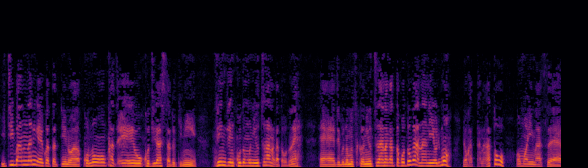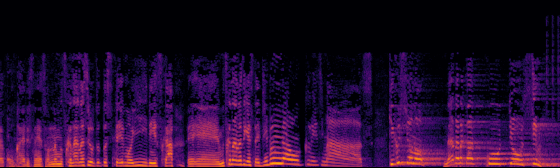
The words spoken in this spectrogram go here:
一番何が良かったっていうのは、この風邪をこじらした時に、全然子供に移らなかったことね。えー、自分の息子に移らなかったことが何よりも良かったなと思います。今回ですね、そんな息子の話をちょっとしてもいいですか？えー、息子の話がしたい自分がお送りします。菊師匠のなだらか向上心。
